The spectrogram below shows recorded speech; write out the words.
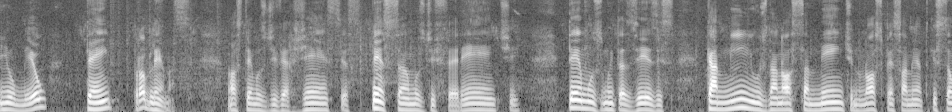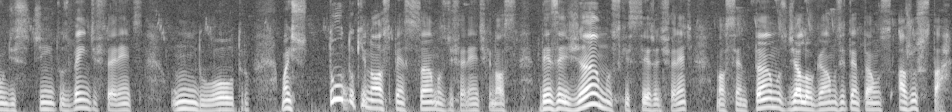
e o meu tem problemas. Nós temos divergências, pensamos diferente, temos muitas vezes caminhos na nossa mente, no nosso pensamento que são distintos, bem diferentes um do outro, mas tudo que nós pensamos diferente, que nós desejamos que seja diferente, nós sentamos, dialogamos e tentamos ajustar.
